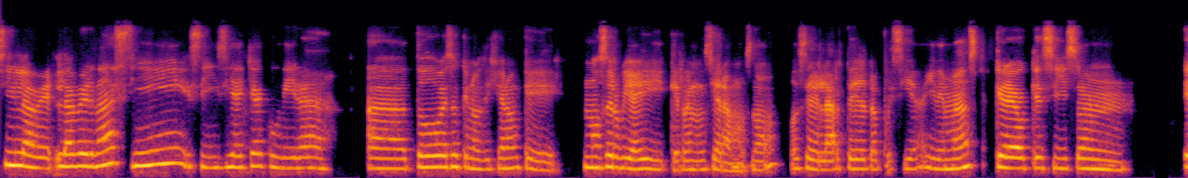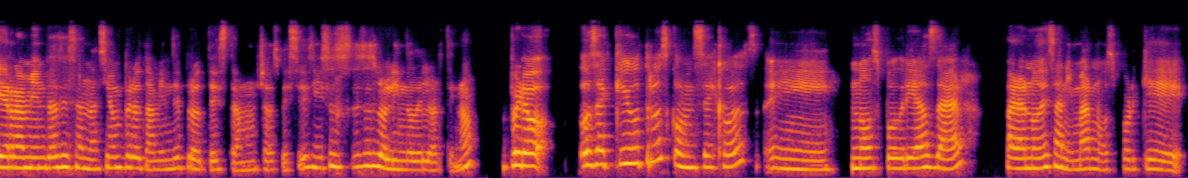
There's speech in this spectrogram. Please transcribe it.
Sí, la, la verdad sí, sí, sí hay que acudir a, a, todo eso que nos dijeron que no servía y que renunciáramos, ¿no? O sea, el arte, la poesía y demás, creo que sí son herramientas de sanación, pero también de protesta muchas veces. Y eso es, eso es lo lindo del arte, ¿no? Pero, o sea, ¿qué otros consejos eh, nos podrías dar para no desanimarnos? Porque,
